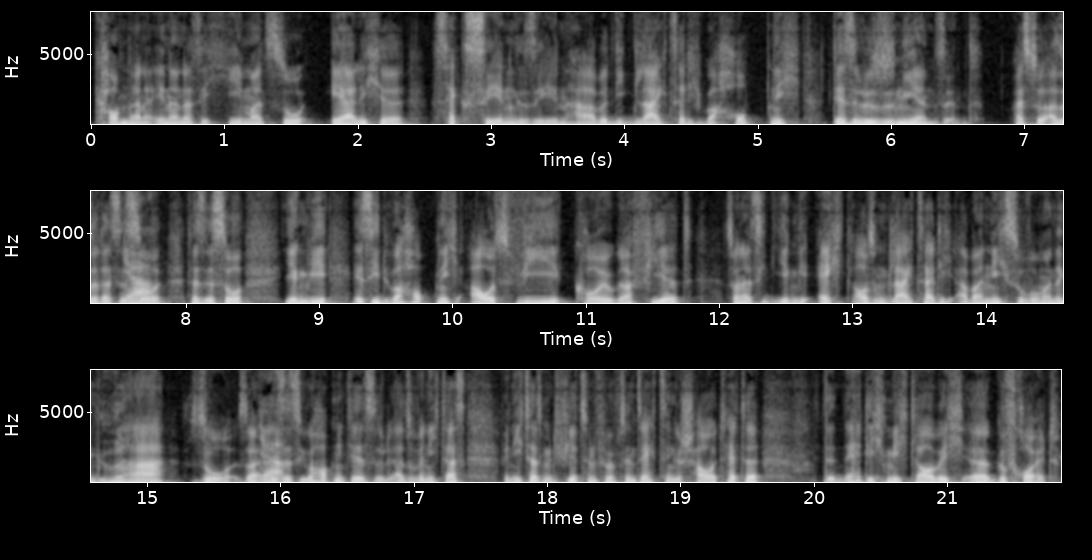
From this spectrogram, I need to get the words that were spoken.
kaum daran erinnern, dass ich jemals so ehrliche Sexszenen gesehen habe, die gleichzeitig überhaupt nicht desillusionierend sind. Weißt du, also das ist ja. so, das ist so irgendwie, es sieht überhaupt nicht aus wie choreografiert, sondern es sieht irgendwie echt aus und gleichzeitig aber nicht so, wo man denkt, ah, so. Ja. Es ist überhaupt nicht, also wenn ich das, wenn ich das mit 14, 15, 16 geschaut hätte, dann hätte ich mich, glaube ich, äh, gefreut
